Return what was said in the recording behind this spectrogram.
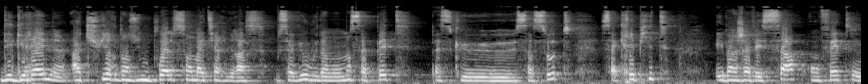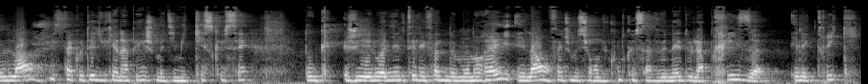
des graines à cuire dans une poêle sans matière grasse. Vous savez, au bout d'un moment, ça pète parce que ça saute, ça crépite. Et ben j'avais ça en fait là, juste à côté du canapé. Je me dis mais qu'est-ce que c'est? Donc j'ai éloigné le téléphone de mon oreille et là en fait je me suis rendu compte que ça venait de la prise électrique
